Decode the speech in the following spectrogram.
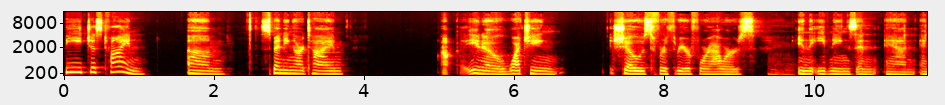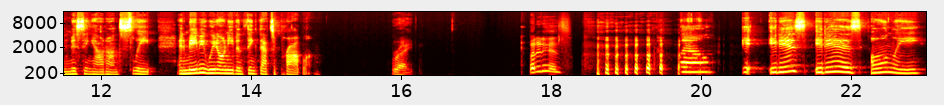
be just fine um, spending our time, uh, you know, watching shows for three or four hours Mhm. in the evenings and and and missing out on sleep and maybe we don't even think that's a problem Right. But it is. well it it is it is only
